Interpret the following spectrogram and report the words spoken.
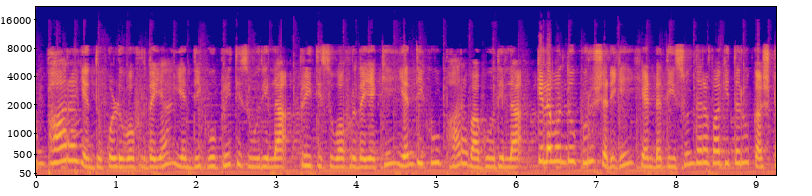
ಭಾರ ಎಂದುಕೊಳ್ಳುವ ಹೃದಯ ಎಂದಿಗೂ ಪ್ರೀತಿಸುವುದಿಲ್ಲ. ಪ್ರೀತಿಸುವ ಹೃದಯಕ್ಕೆ ಎಂದಿಗೂ ಭಾರವಾಗುವುದಿಲ್ಲ. ಕೆಲವೊಂದು ಪುರುಷರಿಗೆ ಹೆಂಡತಿ ಸುಂದರವಾಗಿದ್ದರೂ ಕಷ್ಟ,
